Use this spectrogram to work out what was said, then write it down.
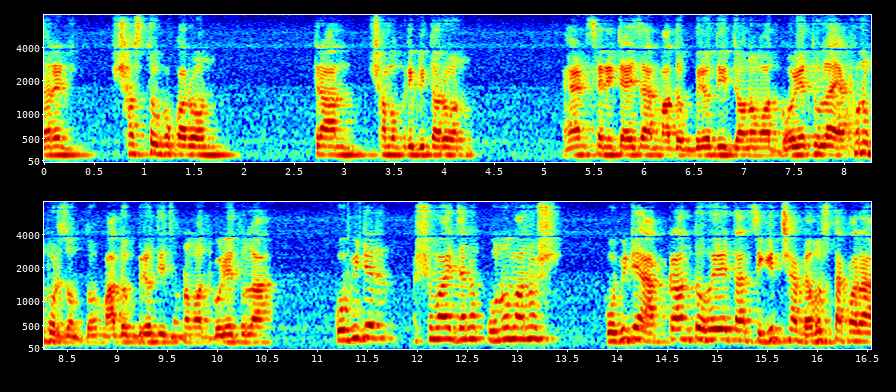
ধরেন স্বাস্থ্য উপকরণ ত্রাণ সামগ্রী বিতরণ হ্যান্ড স্যানিটাইজার মাদক বিরোধী জনমত গড়ে তোলা এখনও পর্যন্ত মাদক বিরোধী জনমত গড়ে তোলা। কোভিডের সময় যেন কোনো মানুষ কোভিডে আক্রান্ত হয়ে তার চিকিৎসা ব্যবস্থা করা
